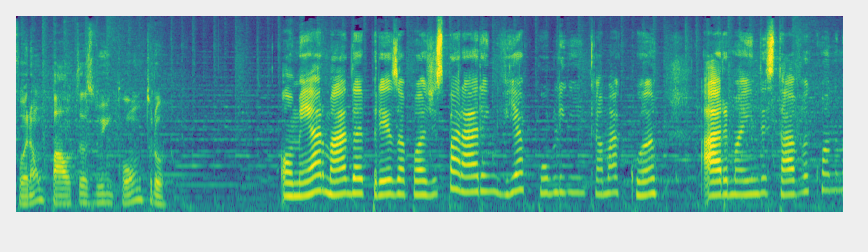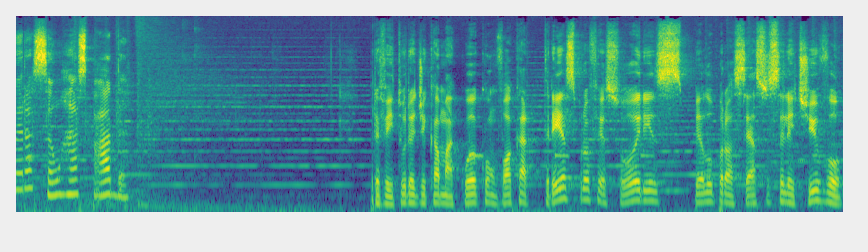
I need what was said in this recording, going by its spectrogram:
foram pautas do encontro. Homem armado é preso após disparar em via pública em Camacuã. A arma ainda estava com a numeração raspada. Prefeitura de Camacuã convoca três professores pelo processo seletivo.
